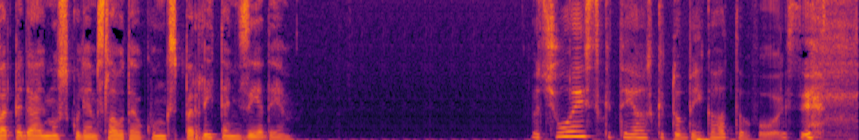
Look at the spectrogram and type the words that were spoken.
par pedāļu muskuļiem, slautev kungs par riteņziediem. Bet šo izskatījās, ka tu biji gatavojusies.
